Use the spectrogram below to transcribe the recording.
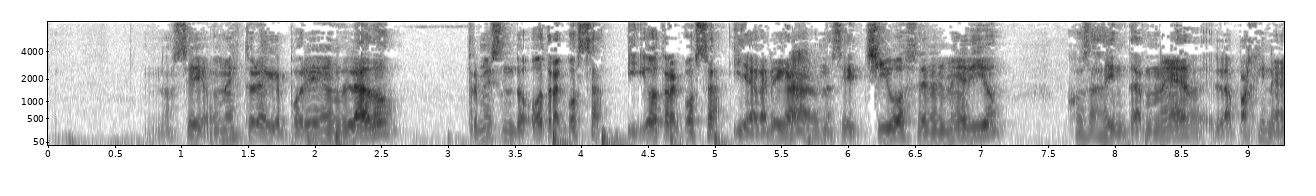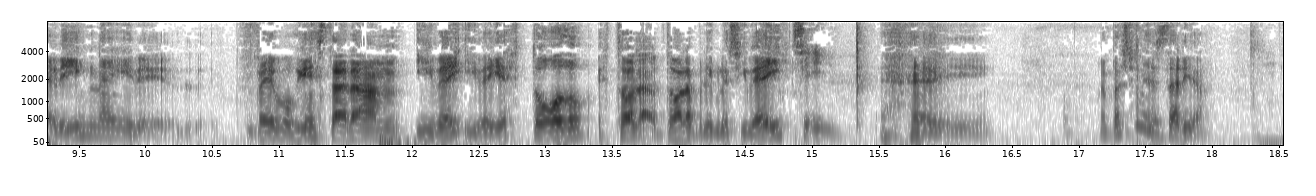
No sé, una historia que podría ir en un lado, termina siendo otra cosa y otra cosa, y agregan, Claro. no sé, chivos en el medio, cosas de internet, la página de Disney, de Facebook, Instagram, eBay. eBay es todo, es toda la, toda la película es eBay. Sí. y me pareció innecesaria.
